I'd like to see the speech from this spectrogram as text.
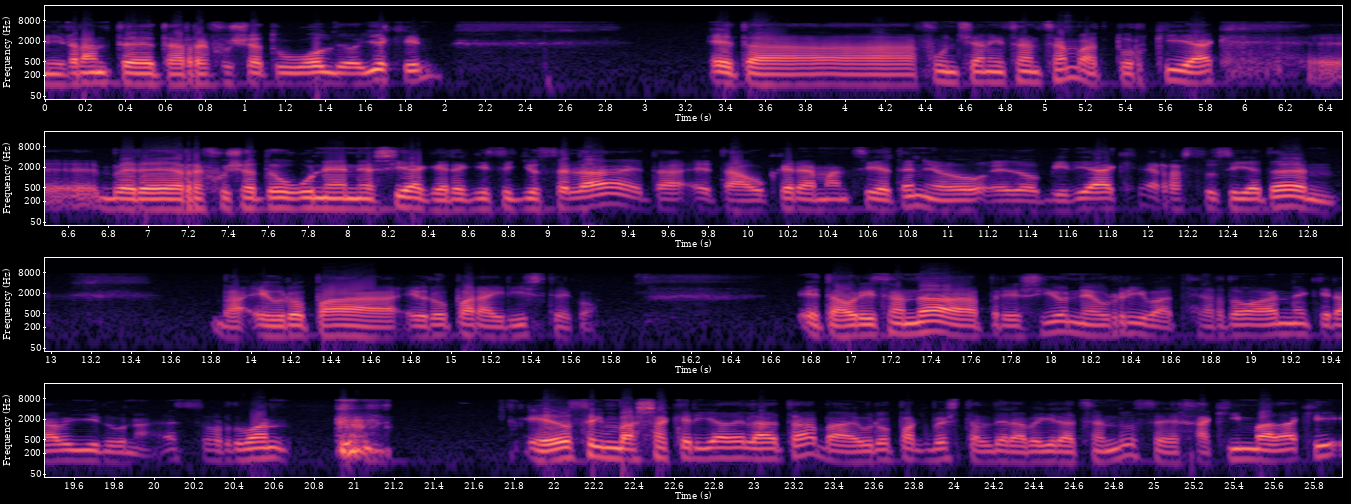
migrante eta refusiatu golde horiekin, eta funtsian izan zen, ba, Turkiak e, bere refusiatu gunen esiak erekizitu zela, eta eta aukera eman zieten, edo, edo bideak erraztu zieten ba, Europa, Europara iristeko. Eta hori izan da presio neurri bat, Erdoganek erabili duna. Ez? Orduan, edo zein basakeria dela eta ba, Europak beste aldera begiratzen du, ze jakin badaki,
